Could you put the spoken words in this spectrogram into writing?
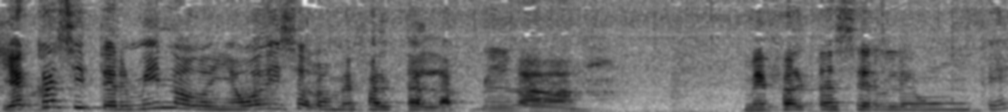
Ya casi termino, doña Odi, solo me falta la, la- me falta hacerle un qué?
